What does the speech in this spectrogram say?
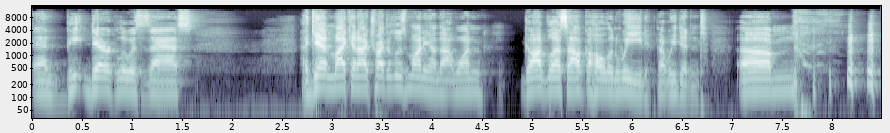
and beat Derrick Lewis's ass. Again, Mike and I tried to lose money on that one. God bless alcohol and weed that we didn't. Um,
